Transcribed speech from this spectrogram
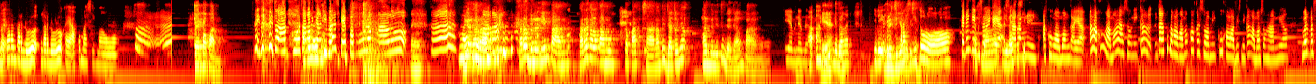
sampai ntar ntar dulu ntar dulu kayak aku masih mau K-popan. itu itu aku tolong Aku jangan dibahas K-pop mulu malu Eh. Mas, Enggak karena karena bener Intan. Karena kalau kamu kepaksa nanti jatuhnya hamil itu nggak gampang. iya benar-benar Ah, ah, Iya. bener banget. Jadi Bridgingnya stres bagus. gitu loh. kadang kayak misalnya kayak gila sekarang sih. nih aku ngomong kayak ah aku nggak mau langsung nikah ntar aku bakal ngomong kok ke suamiku kalau habis nikah nggak mau langsung hamil cuman pas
